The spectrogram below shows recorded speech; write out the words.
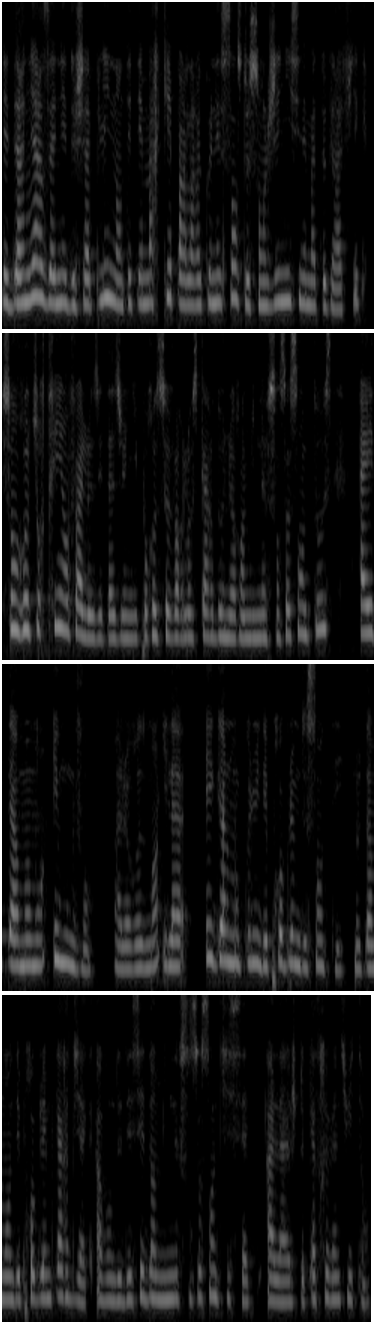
Les dernières années de Chaplin ont été marquées par la reconnaissance de son génie cinématographique. Son retour triomphal aux États-Unis pour recevoir l'Oscar d'honneur en 1972 a été un moment émouvant. Malheureusement, il a également connu des problèmes de santé, notamment des problèmes cardiaques, avant de décéder en 1977 à l'âge de 88 ans.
